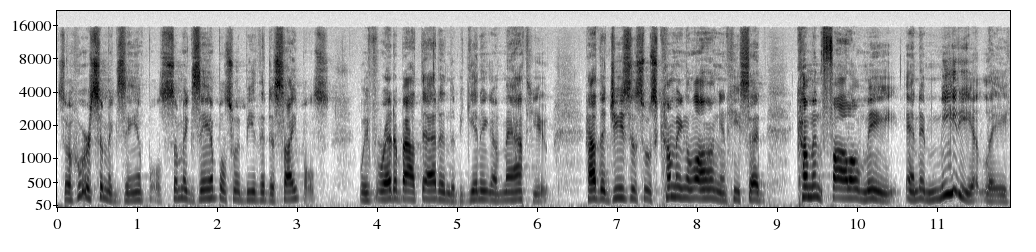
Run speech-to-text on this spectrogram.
So, who are some examples? Some examples would be the disciples. We've read about that in the beginning of Matthew how that Jesus was coming along and he said, Come and follow me. And immediately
